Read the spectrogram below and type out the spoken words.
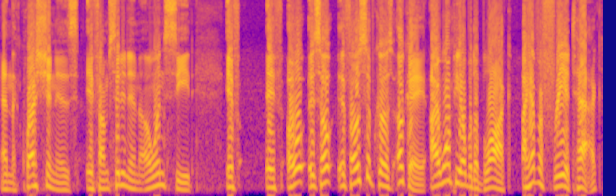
and the question is, if I'm sitting in Owen's seat, if if o, if, if Osip goes, okay, I won't be able to block. I have a free attack.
